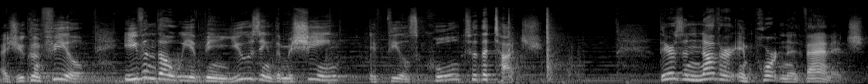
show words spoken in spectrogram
As you can feel, even though we have been using the machine, it feels cool to the touch. There's another important advantage.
